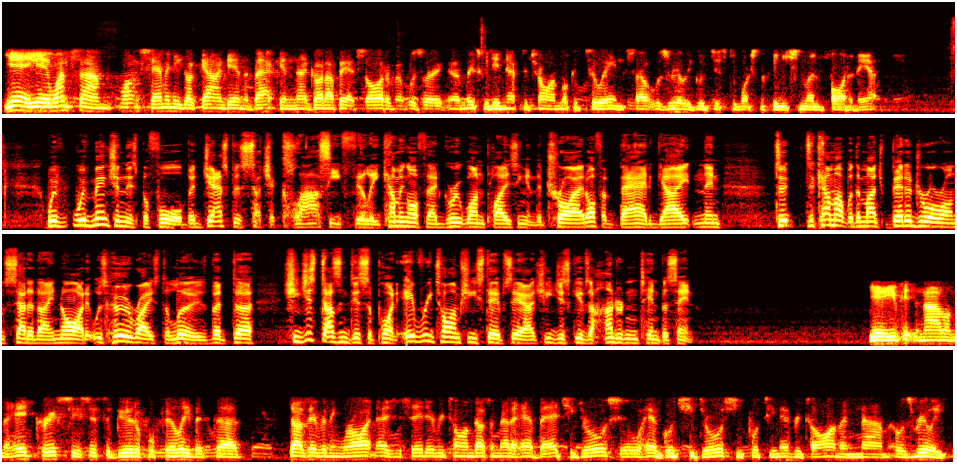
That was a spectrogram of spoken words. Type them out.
Yeah, yeah. Once um, once got going down the back and uh, got up outside of it, was uh, at least we didn't have to try and look at two ends. So it was really good just to watch the finish and let them fight it out. We've we've mentioned this before, but Jasper's such a classy filly, coming off that Group One placing in the Triad, off a bad gate, and then to to come up with a much better draw on Saturday night. It was her race to lose, but uh, she just doesn't disappoint. Every time she steps out, she just gives hundred and ten percent. Yeah, you've hit the nail on the head, Chris. She's just a beautiful filly that uh, does everything right, as you said, every time. Doesn't matter how bad she draws or how good she draws, she puts in every time. And um, it was really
